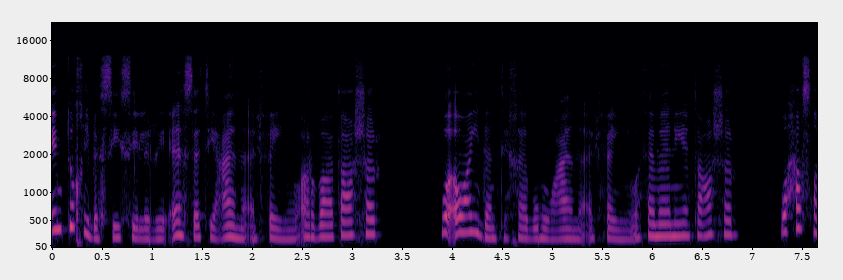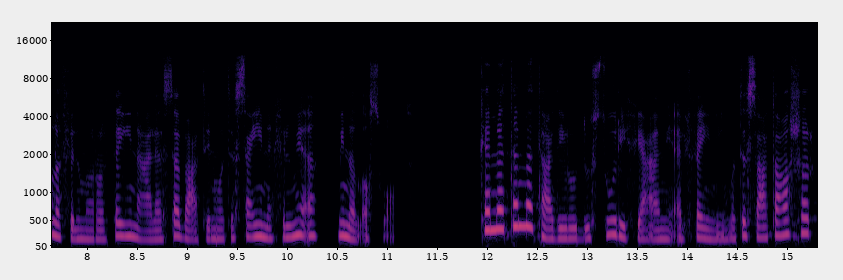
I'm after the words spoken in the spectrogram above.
انتخب السيسي للرئاسة عام 2014 وأعيد انتخابه عام 2018 وحصل في المرتين على 97% من الأصوات. كما تم تعديل الدستور في عام 2019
